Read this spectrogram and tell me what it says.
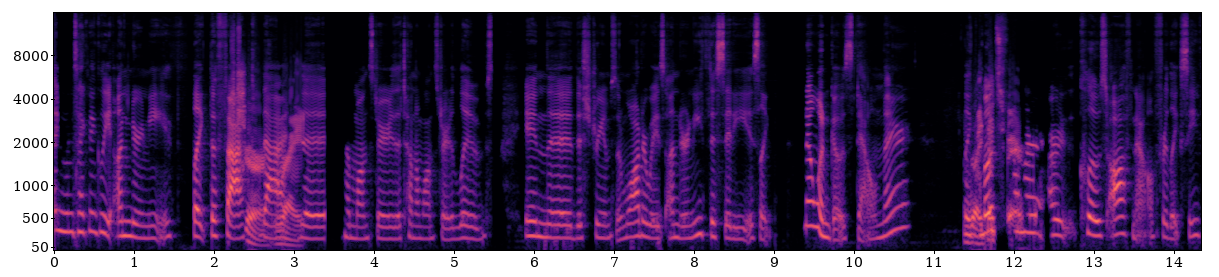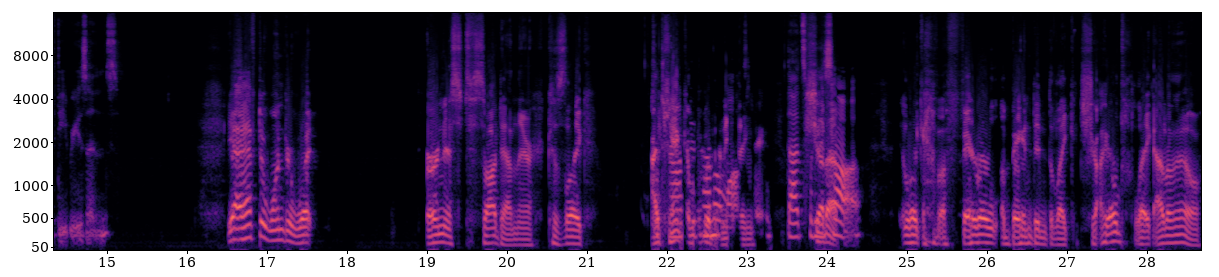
i mean technically underneath like the fact Sure, that right. the the monster the tunnel monster lives in the the streams and waterways underneath the city is like no one goes down there like Right, most of them are, are closed off now for like safety reasons yeah i have to wonder what ernest saw down there because like i can't come up with anything Monster. that's what Shut he up. saw like have a feral abandoned like child like i don't know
